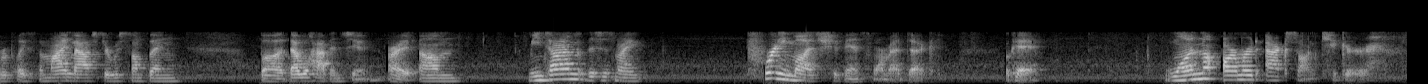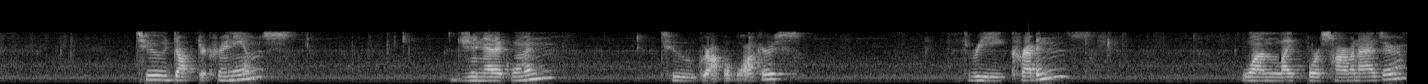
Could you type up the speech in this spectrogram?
replace the Mind Master with something, but that will happen soon. Alright, um, meantime, this is my pretty much advanced format deck. Okay, one Armored Axon Kicker, two Dr. Craniums, Genetic Woman, two Grapple Blockers, three Krebons, one Life Force Harmonizer,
